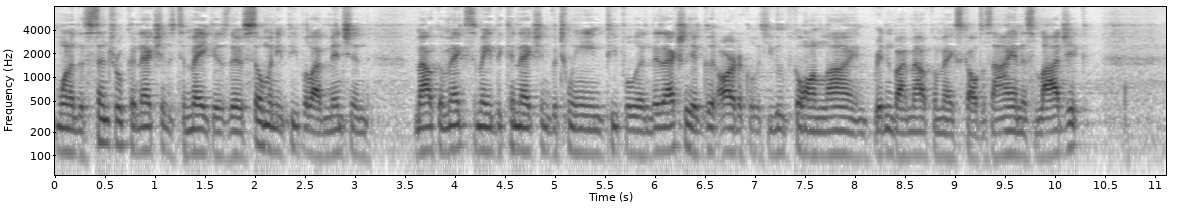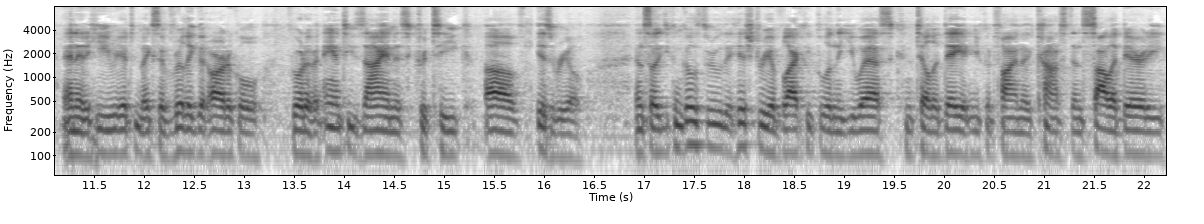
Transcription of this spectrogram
one of the central connections to make is there's so many people I've mentioned Malcolm X made the connection between people, and there's actually a good article if you go online written by Malcolm X called Zionist Logic, and it, he it makes a really good article, sort of an anti-Zionist critique of Israel. And so you can go through the history of black people in the U.S. until today, and you can find a constant solidarity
